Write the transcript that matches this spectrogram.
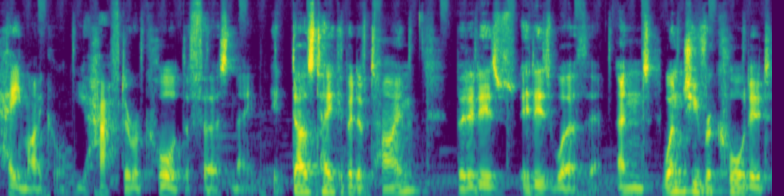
hey Michael, you have to record the first name. It does take a bit of time, but it is it is worth it. And once you've recorded,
